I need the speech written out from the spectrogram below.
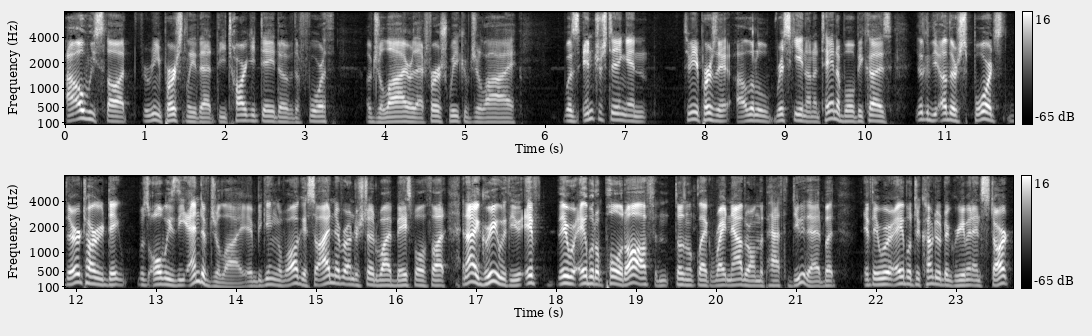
I always thought, for me personally, that the target date of the fourth of July or that first week of July was interesting and to me personally a little risky and unattainable because you look at the other sports their target date was always the end of july and beginning of august so i never understood why baseball thought and i agree with you if they were able to pull it off and it doesn't look like right now they're on the path to do that but if they were able to come to an agreement and start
